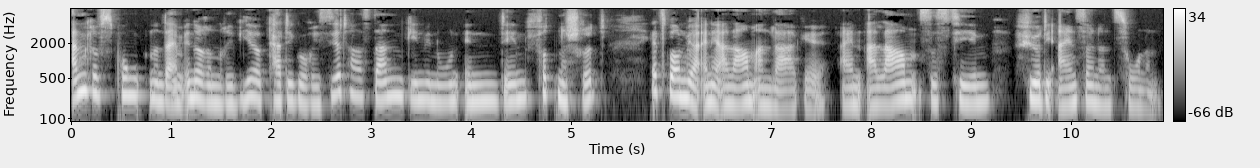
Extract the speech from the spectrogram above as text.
Angriffspunkten in deinem inneren Revier kategorisiert hast, dann gehen wir nun in den vierten Schritt. Jetzt bauen wir eine Alarmanlage, ein Alarmsystem für die einzelnen Zonen.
